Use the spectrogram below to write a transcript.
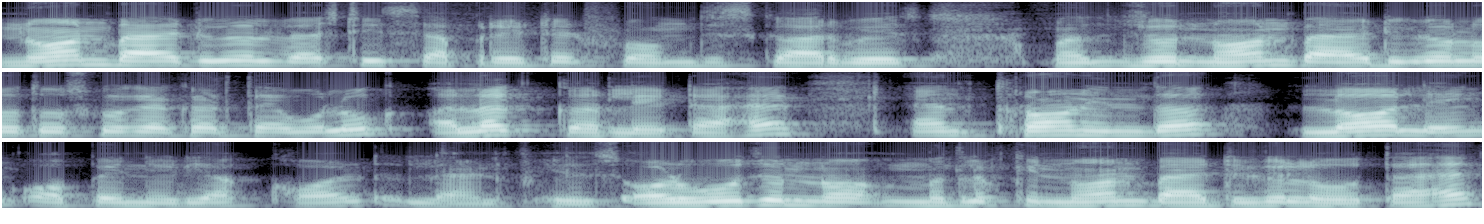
Non biodegradable waste is separated from this garbage मतलब जो नॉन बायोटिकल होता है उसको क्या करता है? वो लोग अलग कर लेता है and thrown in the low lying open area called land और वो जो मतलब कि नॉन बायोटिकल होता है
